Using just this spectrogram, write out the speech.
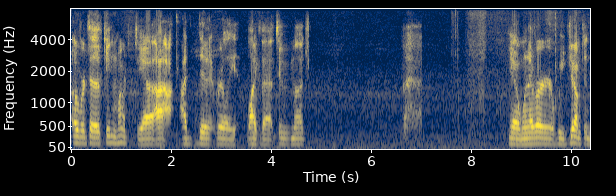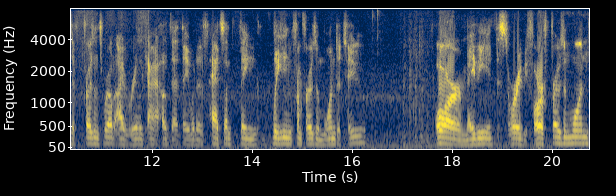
over to Kingdom Hearts. Yeah, I I didn't really like that too much. You know, whenever we jumped into Frozen's world, I really kind of hoped that they would have had something leading from Frozen one to two, or maybe the story before Frozen One.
